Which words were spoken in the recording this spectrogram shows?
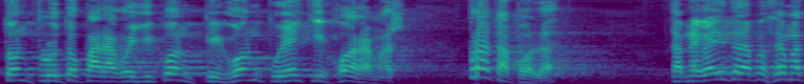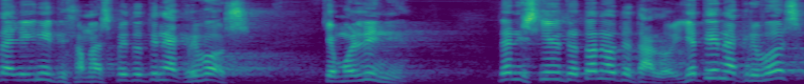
των πλουτοπαραγωγικών πηγών που έχει η χώρα μας. Πρώτα απ' όλα, τα μεγαλύτερα αποθέματα λιγνίτη θα μας πείτε ότι είναι ακριβώς και μολύνει. Δεν ισχύει ούτε το ένα ούτε το άλλο. Γιατί είναι ακριβώς,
